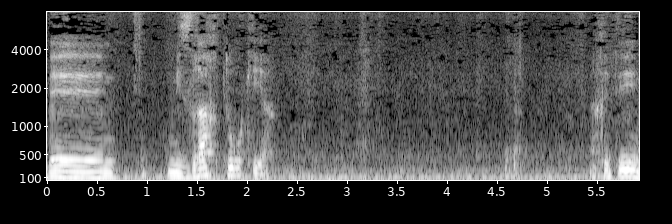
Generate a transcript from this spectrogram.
במזרח טורקיה. החיתיים.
